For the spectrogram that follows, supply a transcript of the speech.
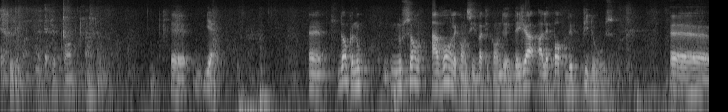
Excusez-moi, je prends. Euh, bien. Euh, donc nous, nous sommes avant le Concile Vatican II, déjà à l'époque de Pie XII. Euh,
